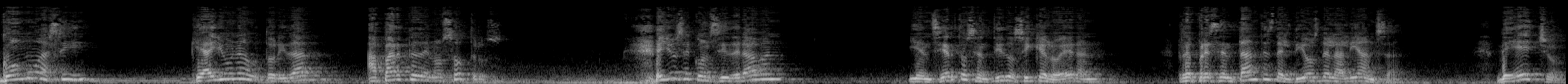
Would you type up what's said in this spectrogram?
¿cómo así que hay una autoridad aparte de nosotros? Ellos se consideraban, y en cierto sentido sí que lo eran, representantes del Dios de la alianza. De hecho,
